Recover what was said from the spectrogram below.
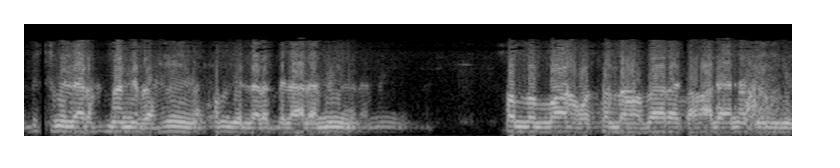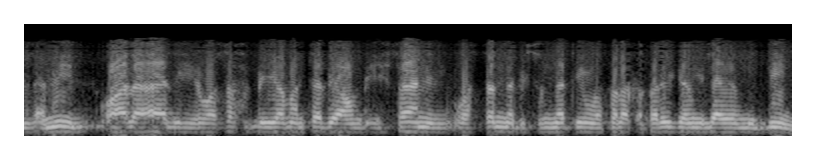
بسم الله الرحمن الرحيم الحمد لله رب العالمين صلى الله وسلم وبارك على نبيه الأمين وعلى آله وصحبه ومن تبعهم بإحسان واستنى بسنته وسلك طريقا إلى يوم الدين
